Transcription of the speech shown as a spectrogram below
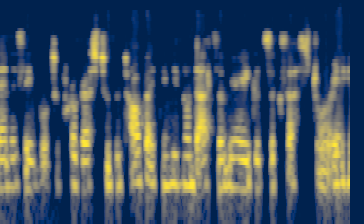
then is able to progress to the top, I think, you know, that's a very good success story.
